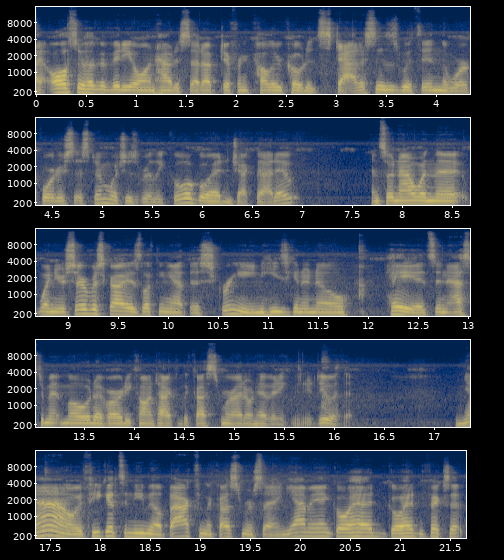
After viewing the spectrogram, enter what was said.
I also have a video on how to set up different color-coded statuses within the work order system, which is really cool. Go ahead and check that out. And so now when the when your service guy is looking at this screen, he's going to know, hey, it's in estimate mode. I've already contacted the customer. I don't have anything to do with it. Now, if he gets an email back from the customer saying, yeah, man, go ahead, go ahead and fix it,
